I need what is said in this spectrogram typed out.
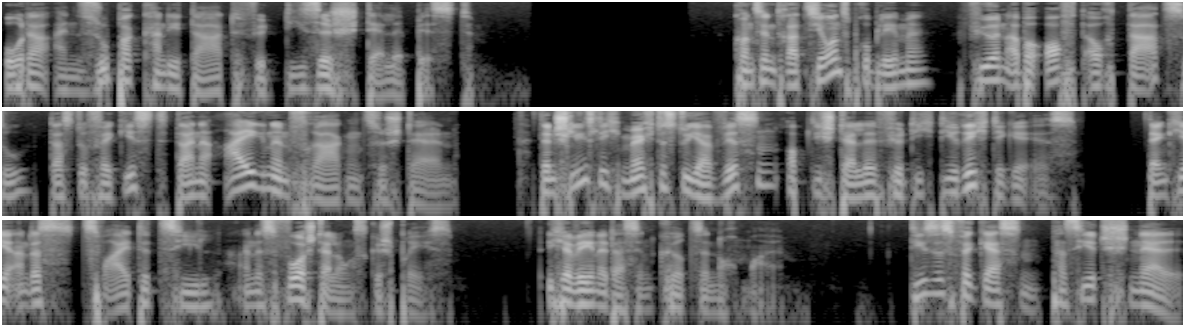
oder ein Superkandidat für diese Stelle bist. Konzentrationsprobleme führen aber oft auch dazu, dass du vergisst, deine eigenen Fragen zu stellen. Denn schließlich möchtest du ja wissen, ob die Stelle für dich die richtige ist. Denk hier an das zweite Ziel eines Vorstellungsgesprächs. Ich erwähne das in Kürze nochmal. Dieses Vergessen passiert schnell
